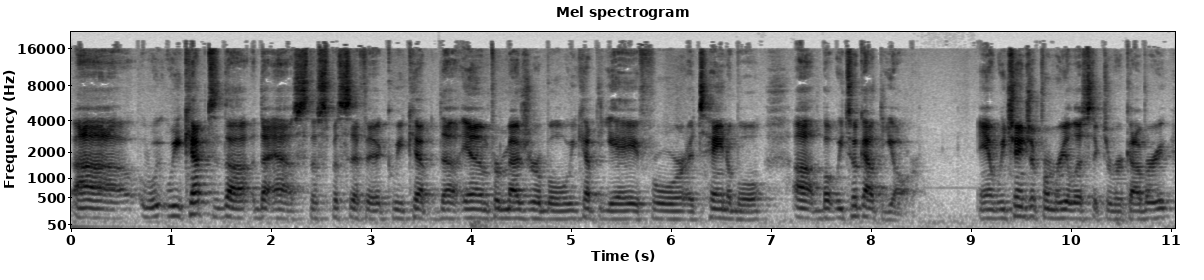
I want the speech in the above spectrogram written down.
Uh, we, we kept the the S, the specific. We kept the M for measurable. We kept the A for attainable. Uh, but we took out the R, and we changed it from realistic to recovery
